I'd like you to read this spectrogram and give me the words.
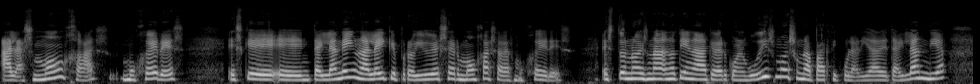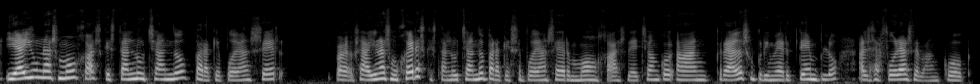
a las monjas mujeres es que eh, en Tailandia hay una ley que prohíbe ser monjas a las mujeres esto no, es nada, no tiene nada que ver con el budismo, es una particularidad de Tailandia y hay unas monjas que están luchando para que puedan ser o sea, hay unas mujeres que están luchando para que se puedan ser monjas. De hecho, han creado su primer templo a las afueras de Bangkok.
